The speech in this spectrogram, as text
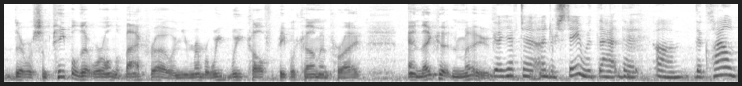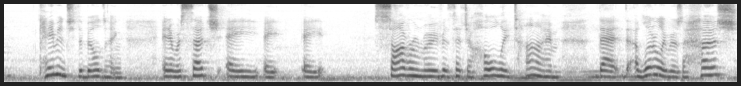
there were some people that were on the back row, and you remember we we called for people to come and pray and they couldn't move. You have to understand with that that um, the cloud came into the building, and it was such a a a sovereign move at such a holy time that literally was a hush.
